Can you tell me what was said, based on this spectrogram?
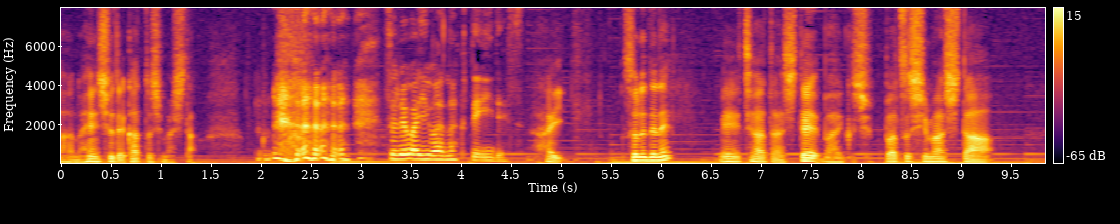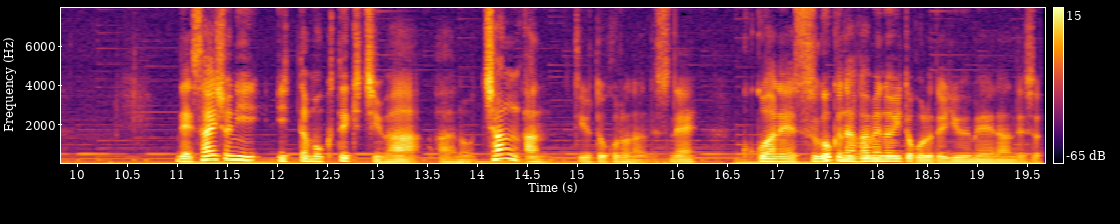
あの編集でカットしました。それは言わなくていいです。はい。それでね、えー、チャーターしてバイク出発しました。で最初に行った目的地はあのチャンアンっていうところなんですね。ここはねすごく眺めのいいところで有名なんです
